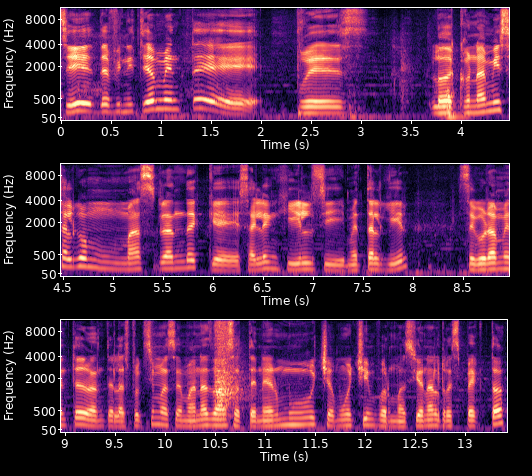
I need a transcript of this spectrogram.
Sí, definitivamente, pues lo de Konami es algo más grande que Silent Hills y Metal Gear. Seguramente durante las próximas semanas vamos a tener mucha, mucha información al respecto.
